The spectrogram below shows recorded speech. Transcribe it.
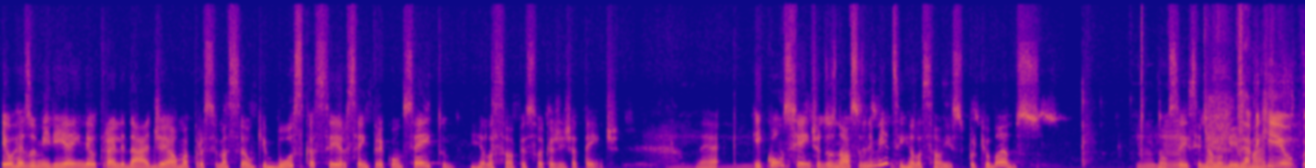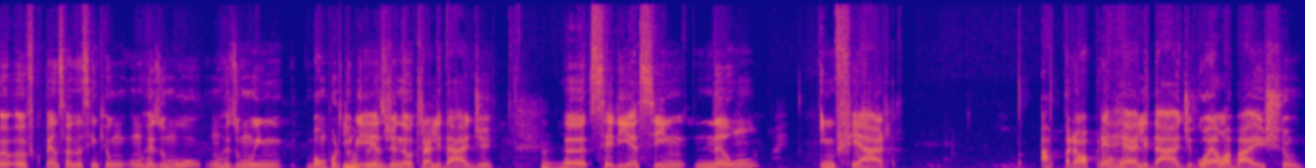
eu resumiria em neutralidade é uma aproximação que busca ser sem preconceito em relação à pessoa que a gente atende, né? E consciente dos nossos limites em relação a isso, porque humanos. Não sei se me alonguei Uhum. Sabe que eu, eu, eu fico pensando assim que um, um resumo, um resumo em bom português de neutralidade Hum. ah, seria assim, não enfiar a própria realidade goela abaixo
